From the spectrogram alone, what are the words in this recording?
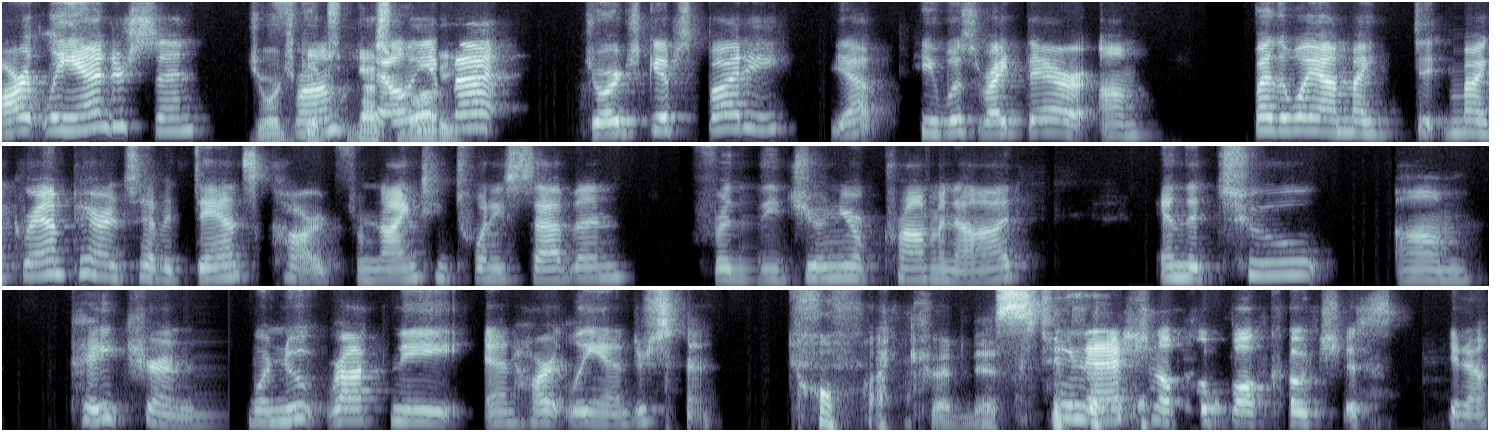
Heartley Anderson. George Gipp's best buddy. Met, George Gipp's buddy. Yep, he was right there. Um, by the way, on my my grandparents have a dance card from 1927 for the Junior Promenade, and the two um, patrons were Knute Rockne and Heartley Anderson. Oh my goodness. two national football coaches, you know.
